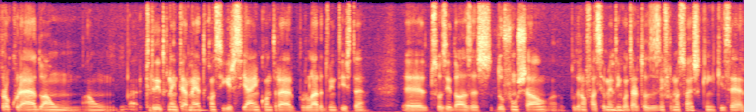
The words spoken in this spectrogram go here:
procurado. Há um, há um, acredito que na internet conseguir-se-á encontrar por lar adventista eh, de pessoas idosas do Funchal, poderão facilmente uhum. encontrar todas as informações. Quem quiser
